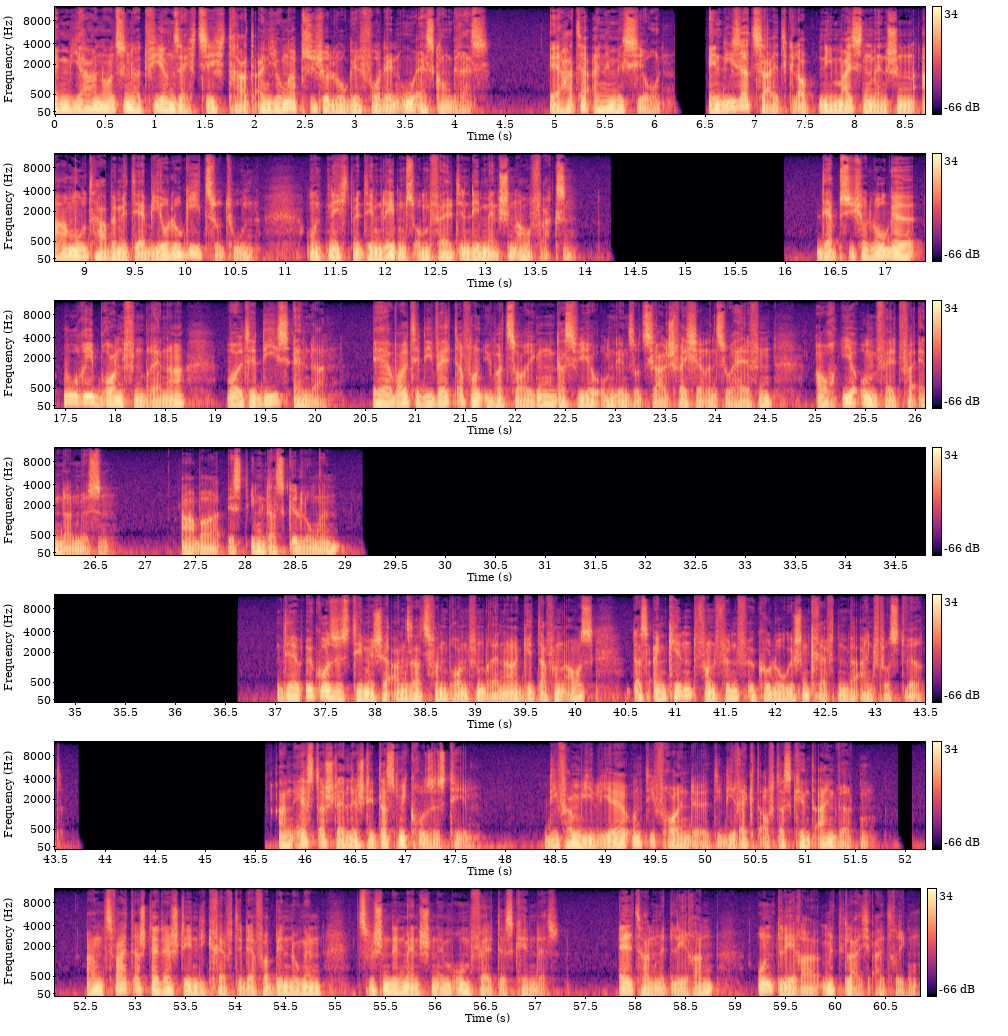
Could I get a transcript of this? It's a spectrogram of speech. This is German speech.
Im Jahr 1964 trat ein junger Psychologe vor den US-Kongress. Er hatte eine Mission. In dieser Zeit glaubten die meisten Menschen, Armut habe mit der Biologie zu tun und nicht mit dem Lebensumfeld, in dem Menschen aufwachsen. Der Psychologe Uri Bronfenbrenner wollte dies ändern. Er wollte die Welt davon überzeugen, dass wir, um den sozial Schwächeren zu helfen, auch ihr Umfeld verändern müssen. Aber ist ihm das gelungen? Der ökosystemische Ansatz von Bronfenbrenner geht davon aus, dass ein Kind von fünf ökologischen Kräften beeinflusst wird. An erster Stelle steht das Mikrosystem, die Familie und die Freunde, die direkt auf das Kind einwirken. An zweiter Stelle stehen die Kräfte der Verbindungen zwischen den Menschen im Umfeld des Kindes, Eltern mit Lehrern und Lehrer mit Gleichaltrigen.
